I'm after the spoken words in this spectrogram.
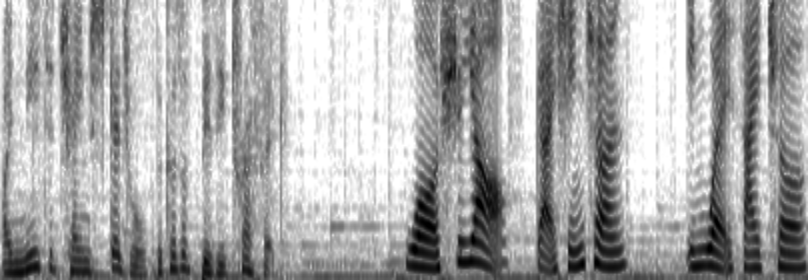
，I need to change schedule because of busy traffic. 我需要改行程，因为塞车。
